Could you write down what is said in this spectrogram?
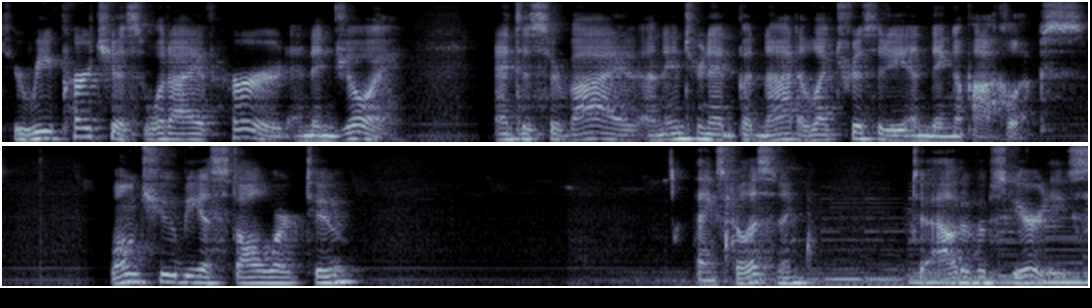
to repurchase what I have heard and enjoy, and to survive an internet but not electricity ending apocalypse. Won't you be a stalwart too? Thanks for listening to Out of Obscurities.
